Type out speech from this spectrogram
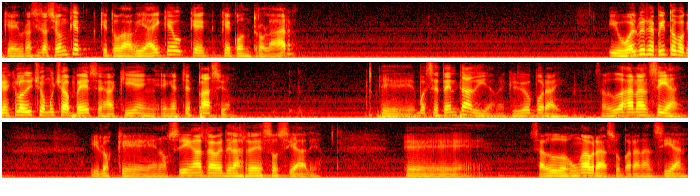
que hay una situación que, que todavía hay que, controlar. Y vuelvo y repito porque es que lo he dicho muchas veces aquí en, en este espacio. Eh, pues 70 días, me escribió por ahí. Saludos a Nancian y los que nos siguen a través de las redes sociales. Eh, saludos, un abrazo para Nancian.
